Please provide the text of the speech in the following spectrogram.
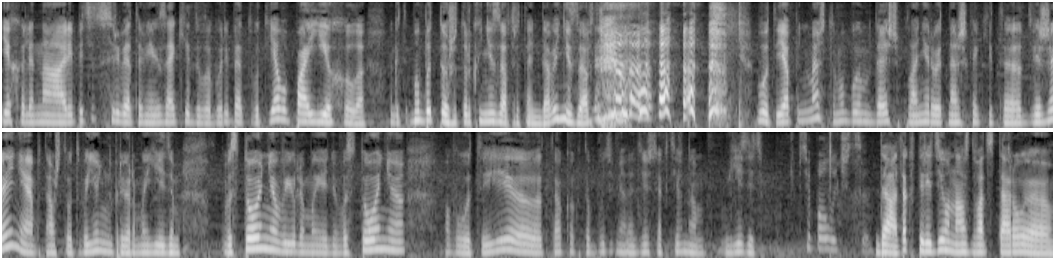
ехали на репетицию с ребятами, я их закидывала, говорю, ребят, вот я бы поехала. Он говорит, мы бы тоже, только не завтра, Таня, давай не завтра. Вот, я понимаю, что мы будем дальше планировать наши какие-то движения, потому что вот в июне, например, мы едем в Эстонию, в июле мы едем в Эстонию, вот, и э, так как-то будем, я надеюсь, активно ездить Все получится. да, так впереди у нас 22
